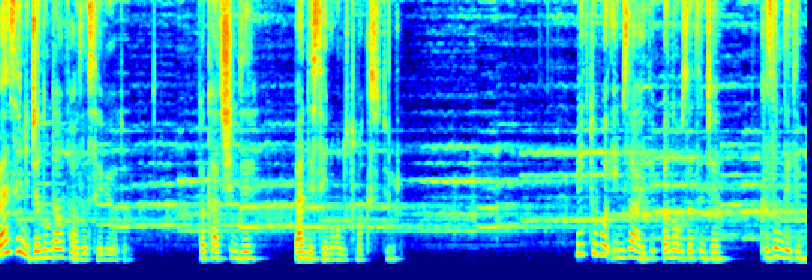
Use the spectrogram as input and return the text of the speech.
Ben seni canımdan fazla seviyordum. Fakat şimdi ben de seni unutmak istiyorum. Mektubu imza edip bana uzatınca kızım dedim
